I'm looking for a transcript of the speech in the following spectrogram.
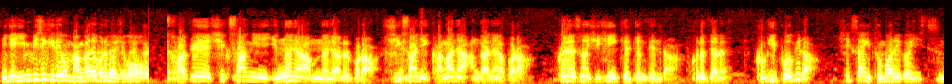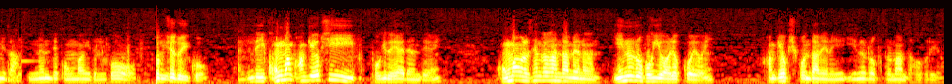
이게 인비식이 되면 망가져버린 것이고. 사주에 식상이 있느냐 없느냐를 보라. 식상이 강하냐 안 강하냐 보라. 그래서 시신이 결정된다. 그러잖아요 그게 법이라. 식상이 두 마리가 있습니다. 있는데 공망이 들고. 법제도 있고. 근데 이 공망 관계없이 보기도 해야 되는데요. 공망을 생각한다면은 인으로 보기가 어렵고요. 관계없이 본다면은 인으로 볼만하다고 그래요.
